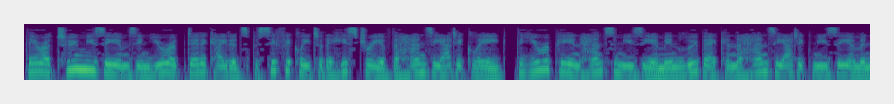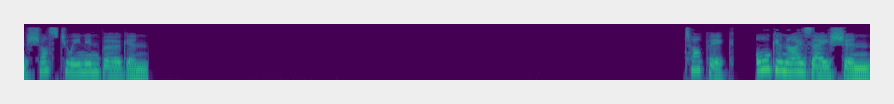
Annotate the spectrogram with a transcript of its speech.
There are two museums in Europe dedicated specifically to the history of the Hanseatic League, the European Hansa Museum in Lübeck and the Hanseatic Museum and Schøtstuene in Bergen. Topic: Organization.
